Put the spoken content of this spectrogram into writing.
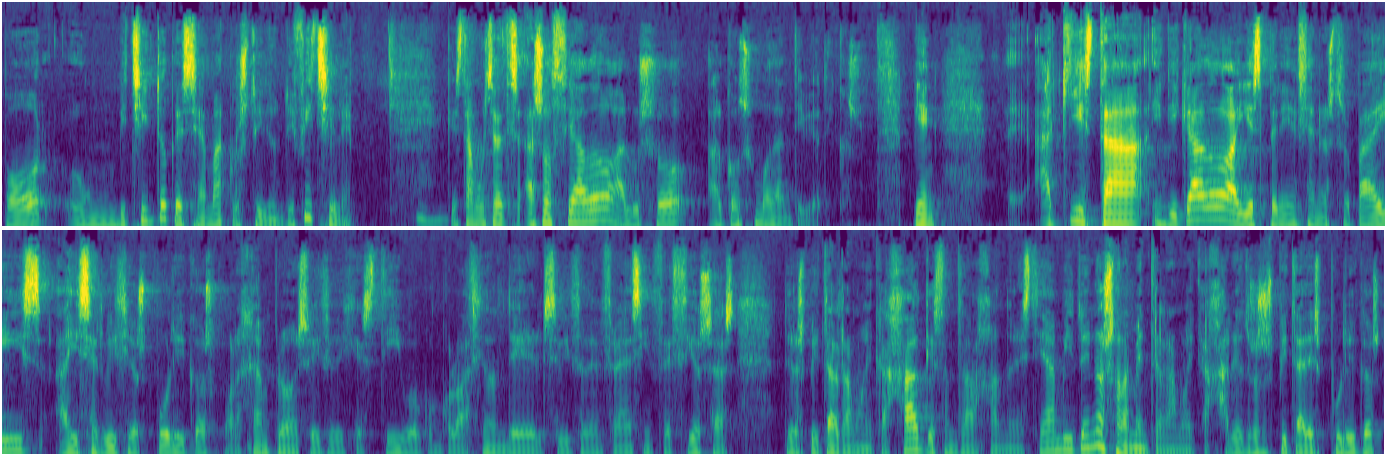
por un bichito que se llama Clostridium difficile, que está muchas veces asociado al uso, al consumo de antibióticos. Bien, Aquí está indicado, hay experiencia en nuestro país, hay servicios públicos, por ejemplo, el servicio digestivo con colaboración del servicio de enfermedades infecciosas del Hospital Ramón y Cajal, que están trabajando en este ámbito, y no solamente el Ramón y Cajal, hay otros hospitales públicos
